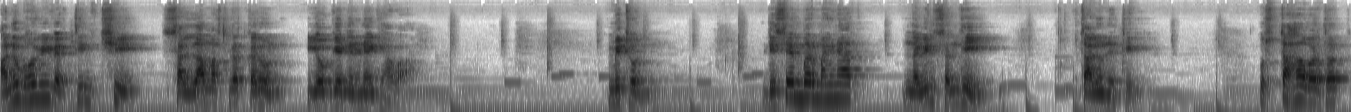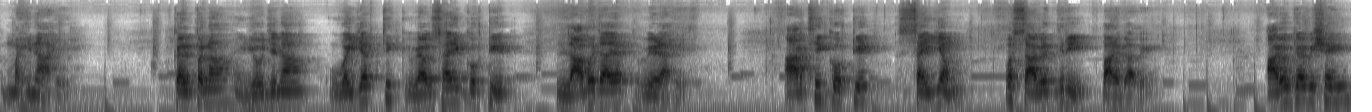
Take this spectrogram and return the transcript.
अनुभवी व्यक्तींची सल्लामसलत करून योग्य निर्णय घ्यावा. मिथुन डिसेंबर महिन्यात नवीन संधी चालून येतील. उत्साहवर्धक महिना आहे. कल्पना योजना वैयक्तिक व्यावसायिक गोष्टीत लाभदायक वेळ आहे. आर्थिक गोष्टीत संयम व सावधगिरी बाळगावे. आरोग्याविषयी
